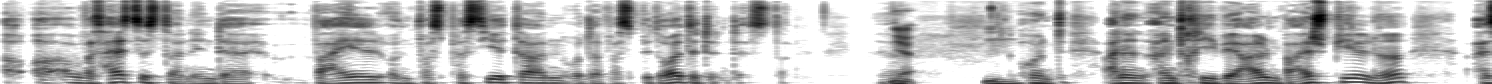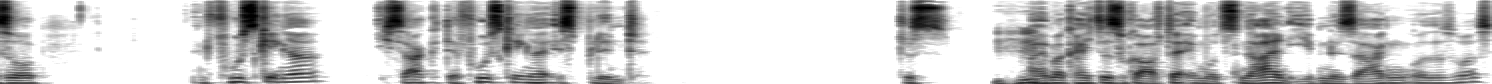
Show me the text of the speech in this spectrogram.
Aber was heißt das dann in der Weil und was passiert dann oder was bedeutet denn das dann? Ja. ja. Mhm. Und an einem trivialen Beispiel, ne? also ein Fußgänger, ich sage, der Fußgänger ist blind. Das, mhm. Manchmal kann ich das sogar auf der emotionalen Ebene sagen oder sowas.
